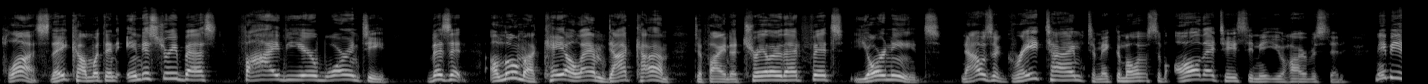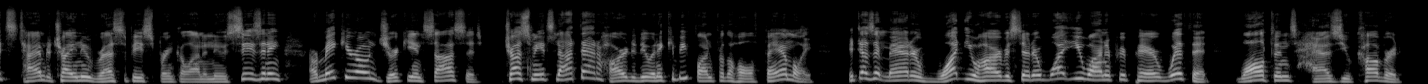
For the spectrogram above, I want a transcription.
Plus, they come with an industry best five year warranty. Visit alumaklm.com to find a trailer that fits your needs. Now is a great time to make the most of all that tasty meat you harvested. Maybe it's time to try a new recipe, sprinkle on a new seasoning, or make your own jerky and sausage. Trust me, it's not that hard to do, and it can be fun for the whole family. It doesn't matter what you harvested or what you want to prepare with it, Walton's has you covered.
